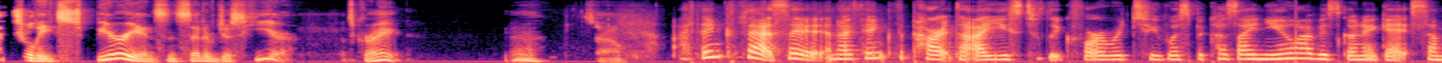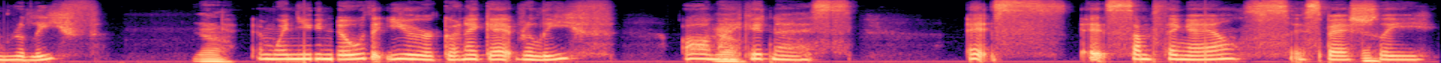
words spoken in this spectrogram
actually experience instead of just hear. That's great. Yeah. So I think that's it, and I think the part that I used to look forward to was because I knew I was gonna get some relief. Yeah. And when you know that you're gonna get relief, oh my Yeah. goodness, it's it's something else, Yeah. especially,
